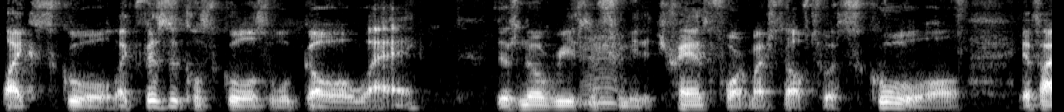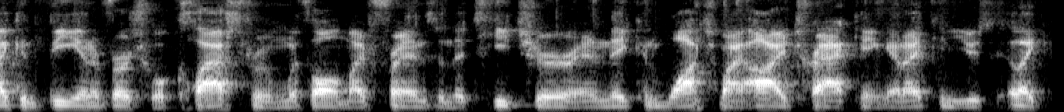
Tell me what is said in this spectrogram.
like school, like physical schools will go away. There's no reason mm. for me to transport myself to a school if I can be in a virtual classroom with all my friends and the teacher and they can watch my eye tracking and I can use like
